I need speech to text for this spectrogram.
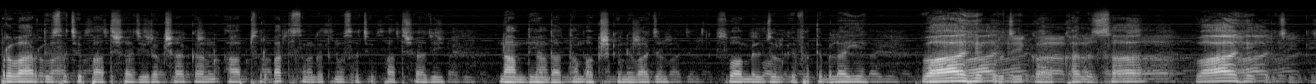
ਪਰਿਵਾਰ ਦੀ ਸੱਚੇ ਪਾਤਸ਼ਾਹ ਜੀ, ਰੱਖਿਆ ਕਰਨ ਆਪ ਸਰਬੱਤ ਸੰਗਤ ਨੂੰ ਸੱਚੇ ਪਾਤਸ਼ਾਹ ਜੀ, ਨਾਮ ਦੀਆਂ ਦਾਤਾਂ ਬਖਸ਼ ਕੇ ਨਿਵਾਜਣ ਸੋ ਮਿਲ ਜੁਲ ਕੇ ਫਤਿਹ ਬੁਲਾਈਏ। ਵਾਹਿਗੁਰੂ ਜੀ ਕਾ ਖਾਲਸਾ, ਵਾਹਿਗੁਰੂ ਜੀ ਕੀ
